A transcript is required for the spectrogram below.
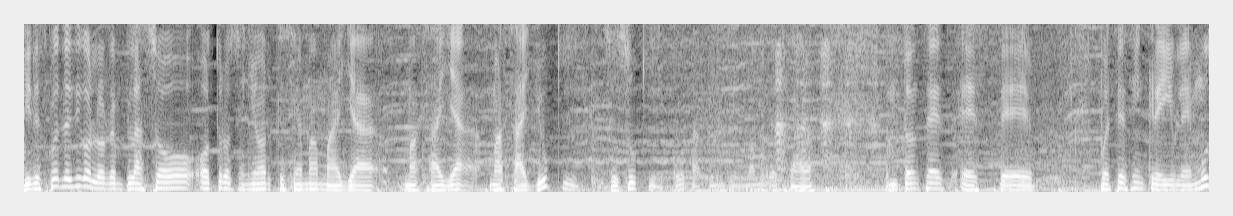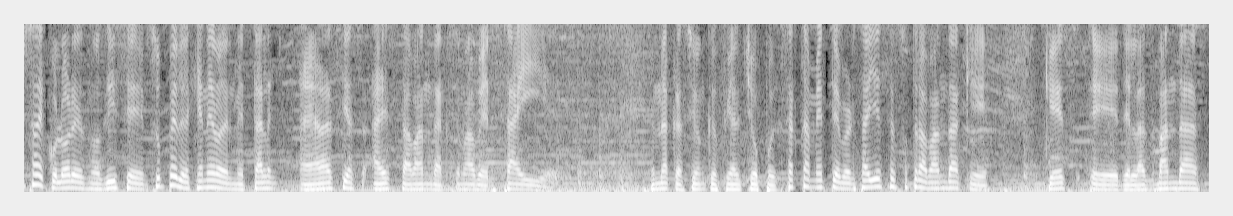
y después les digo, lo reemplazó otro señor que se llama Maya, Masaya, Masayuki Suzuki. Puta, Entonces, este, pues es increíble. Musa de Colores nos dice, supe del género del metal gracias a esta banda que se llama Versailles. Una ocasión que fui al Chopo. Exactamente, Versailles es otra banda que, que es eh, de las bandas,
